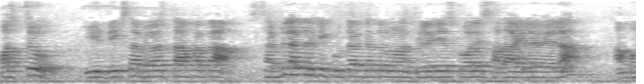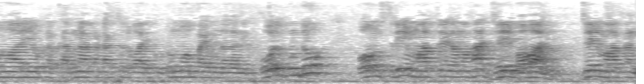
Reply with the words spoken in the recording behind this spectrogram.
ఫస్ట్ ఈ దీక్షా వ్యవస్థాపక సభ్యులందరికీ కృతజ్ఞతలు మనం తెలియజేసుకోవాలి సదా ఇలవేళ అమ్మవారి యొక్క కర్ణాకటాక్షలు వారి కుటుంబంపై ఉండాలని కోరుకుంటూ ఓం శ్రీ మాత్రే నమ. జై భవాని. జై మార్కండే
